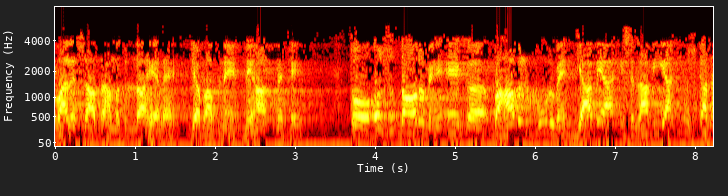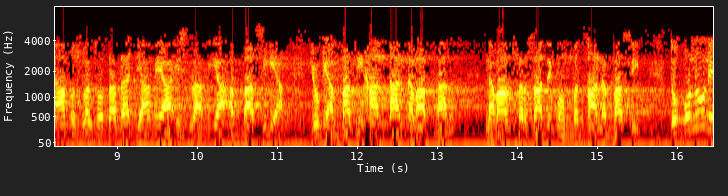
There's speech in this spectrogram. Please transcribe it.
والد صاحب رحمت اللہ علیہ جب اپنے دیہات میں تھے، تو اس دور میں ایک بہاول پور میں جامعہ اسلامیہ، اس کا نام اس وقت ہوتا تھا جامعہ اسلامیہ عباسیہ کیونکہ عباسی خاندان نواب تھا، نواب سر صادق محمد خان عباسی۔ تو انہوں نے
